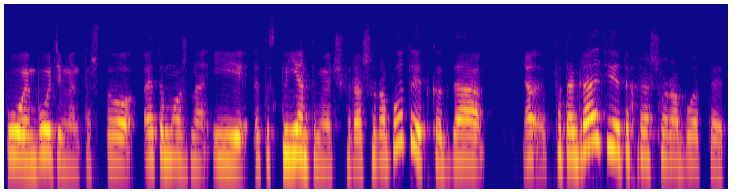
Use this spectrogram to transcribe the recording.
по эмбодименту, что это можно, и это с клиентами очень хорошо работает, когда а, фотографии это хорошо работает,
